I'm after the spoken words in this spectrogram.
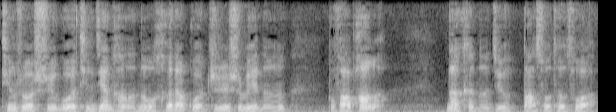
听说水果挺健康的，那我喝点果汁是不是也能不发胖啊？那可能就大错特错了，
